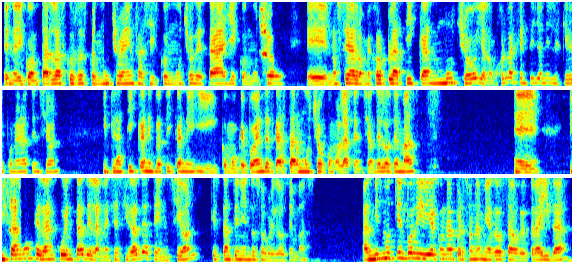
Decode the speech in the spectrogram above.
en el contar las cosas con mucho énfasis, con mucho detalle, con mucho, eh, no sé, a lo mejor platican mucho y a lo mejor la gente ya ni les quiere poner atención y platican y platican y, como que pueden desgastar mucho como la atención de los demás. Eh, quizá no se dan cuenta de la necesidad de atención que están teniendo sobre los demás. Al mismo tiempo diría que una persona miedosa o retraída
